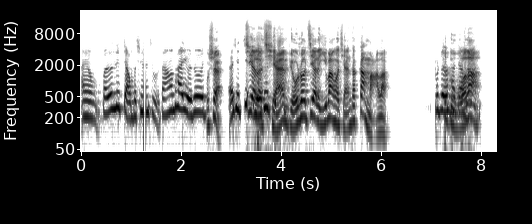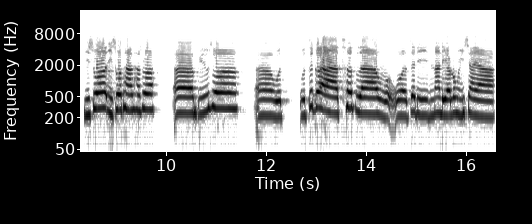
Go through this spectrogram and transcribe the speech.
哎呀，反正就讲不清楚。然后他有时候不是，而且借了钱，比如说借了一万块钱，他干嘛了？不知道他干嘛。你说，你说他，他说，呃，比如说，呃，我我这个啊，车子啊，我我这里那里要弄一下呀，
